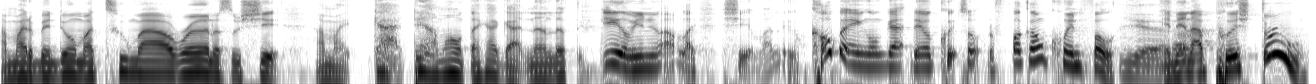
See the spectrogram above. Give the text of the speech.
I might have been doing my two mile run or some shit. I'm like, God damn, I don't think I got nothing left to give. You know, I'm like, shit, my nigga, Kobe ain't gonna goddamn quit. So what the fuck I'm quitting for? Yeah. And then I pushed through.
